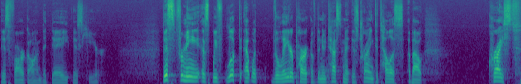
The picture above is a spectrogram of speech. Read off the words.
is far gone, the day is here. This, for me, as we've looked at what the later part of the New Testament is trying to tell us about Christ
